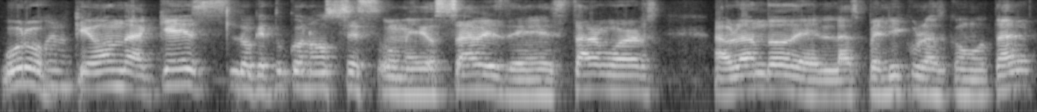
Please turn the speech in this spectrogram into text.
Uru, Bueno. ¿qué onda? ¿Qué es lo que tú conoces o medio sabes de Star Wars? Hablando de las películas como tal,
